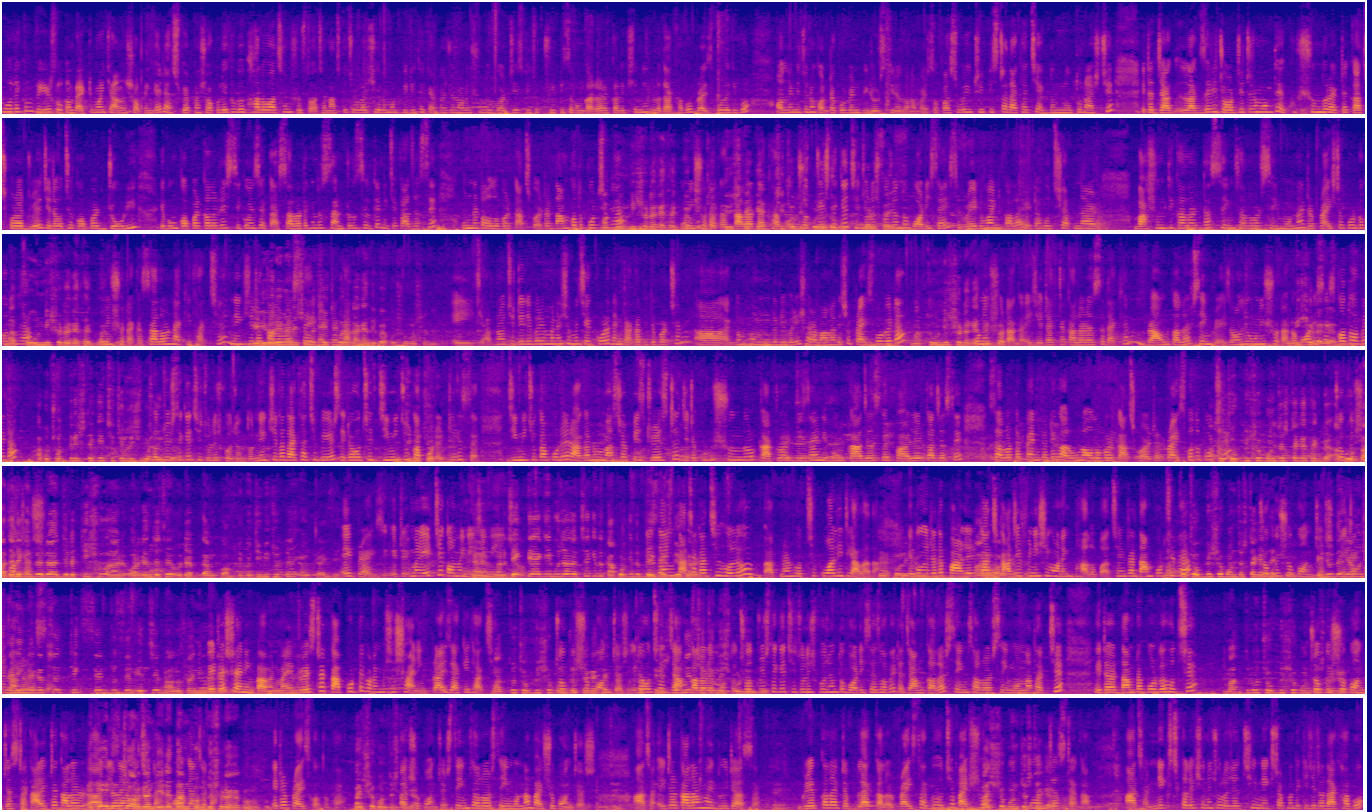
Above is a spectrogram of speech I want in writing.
আসসালামু আলাইকুম viewers welcome back to my channel shopping guide. আজকে আপনার সকলেই খুবই ভালো আছেন সুস্থ আছেন। আজকে চলে আসি এরমোট ভিডিও থেকে। আপনার জন্য অনেক সুন্দর গর্জিয়াস কিছু থ্রি পিস এবং গারার কালেকশন এগুলো দেখাবো প্রাইস বলে দিব। অনলাইনের জন্য কন্ট্যাক্ট করবেন ভিডিওর স্ক্রিনে দেওয়া number so first of all three পিসটা দেখাচ্ছি একদম নতুন আসছে। এটা লাক্সারি জর্জেটের মধ্যে খুব সুন্দর একটা কাজ করা ড্রেস যেটা হচ্ছে কপার জরি এবং কপার কালারের সিকোয়েন্সের কাজ। সালোয়ারটা কিন্তু স্যান্টন সিল্কের নিচে কাজ আছে উন্নাটা অল ওভার কাজ করা। এটার দাম কত পড়ছে ভাই 1900 টাকায় থাকবে আপু। উনিশশো টাকা। কালার দেখাবো। ছত্রিশ থেকে ছেচল্লিশ পর্যন্ত body size red wine colour এটা হচ্ছে আপনার বাসন্তী কালারটা সেম সালোয়ার সেম ওড়না। এটার প্রাইসটা পড়বে কত মাত্র ভাই 1900 টাকায় থাকবে উনিশশো টাকা। সালোয়ার নাকি থাকছে। নেক্সট যেটা কালার আছে এটা একটা কালার টাকা দিবে আপু সমস্যা নেই। এই যে আপনার হচ্ছে ডেলিভারি ম্যানের সময় চেক করে দেন টাকা দিতে পারছেন। একদম হোম ডেলিভারি সারা বাংলাদেশে প্রাইস পড়বে এটা। মাত্র 1900 টাকায় উনিশশো থাকবে টাকা। এই যে এটা একটা কালার আছে দেখেন brown colour same price only উনিশশো টাকা। 1900 বডি সাইজ কত হবে এটা? আপু 36 থেকে 46 পর্যন্ত। ছত্রিশ থেকে ছিচল্লিশ পর্যন্ত। নেক্সট যেটা দেখাচ্ছি বিয়ার্স এটা হচ্ছে জিমিচু কাপড়ের ঠিক আছে? জিমিচু কাপড়ের আগানোর মাস্টারপিস ড্রেসটা যেটা খুবই সুন্দর কাটওয়ার্ক ডিজাইন এবং কাজ আছে পার্লের কাজ আছে সালোয়ারটা প্যান কাটিং আর অন্য অল ওভার কাজ করা এটার প্রাইস কত পড়ছে? 2450 টাকা থাকবে। আপু বাজারে কিন্তু এটা যেটা টিস্যু আর অর্গানজা আছে ওটার দাম কম। কিন্তু জিমিচুরটা এই প্রাইসে এই প্রাইসে এটা মানে এর চেয়ে কমে নেই হ্যাঁ মানে দেখতে একই বোঝা যাচ্ছে কিন্তু কাপড় কিন্তু ডিজাইন ফেব্রিক ডিফারেন্ট কাছাকাছি হলেও আপনার হচ্ছে কোয়ালিটি আলাদা। হ্যাঁ, এবং এটাতে পার্লের কাজ কাজের ফিনিশিং অনেক ভালো পাচ্ছেন। এটার দাম পড়ছে ভাই 2450 টাকা থাকবে। 2450 ভিডিওতে যেমন শাইনিং দেখাচ্ছে ঠিক সেম টু সেম এর চেয়ে ভালো শাইনিং বেটার শাইনিং পাবেন। মানে ড্রেসটার কাপড়টা অনেক বেশি শাইনিং প্রাইস একই থাকছে। চব্বিশশো পঞ্চাশ এটা হচ্ছে জাম কালারের 46 মধ্যে ছত্রিশ থেকে ছেচল্লিশ পর্যন্ত বডি সাইজ হবে। এটা জাম কালার সেম সালোয়ার সেম ওন্না থাকছে। এটার দামটা পড়বে হচ্ছে মাত্র 2450 চব্বিশশো টাকা। আরেকটা কালার এটা হচ্ছে অর্গানজা এটার দাম কম 200 টাকা কম এটার প্রাইস কত ভাই 2250 টাকা। বাইশশো পঞ্চাশ সেম সালোয়ার সেম ওন্না বাইশশো পঞ্চাশ। জি। আচ্ছা এটার কালার হয় দুইটা আছে। হ্যাঁ। গ্রেপ কালার একটা ব্ল্যাক কালার প্রাইস থাকবে হচ্ছে 2250 টাকা। আচ্ছা নেক্সট কালেকশনে চলে যাচ্ছি। নেক্সট আপনাদেরকে যেটা দেখাবো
